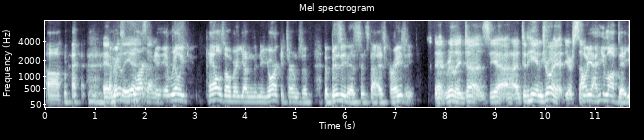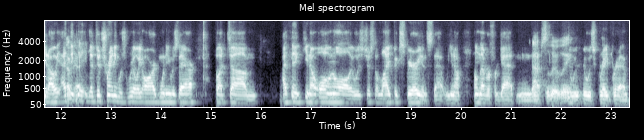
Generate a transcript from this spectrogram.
Uh, it, it really York, is. It, it, really pales over you know, New York in terms of the busyness. It's not. It's crazy. It really does. Yeah. Uh, did he enjoy it, your son? Oh yeah, he loved it. You know, I think Okay. the, the training was really hard when he was there, but um, I think you know, all in all, it was just a life experience that you know he'll never forget, and Absolutely. it was, it was great for him.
